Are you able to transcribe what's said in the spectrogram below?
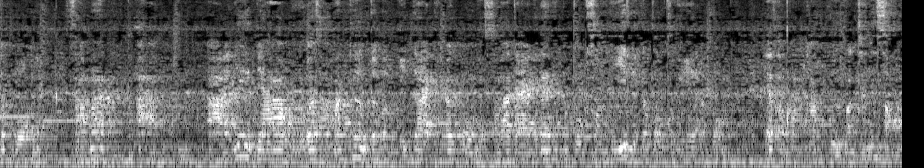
กระโปรงเนี่ยสามารถอ่าอ่ายืดยาวหรือว่าสามารถเพิ่มจำนวนปิดได้กระโปรงสามารถจ่ายได้กระโปรงทรงพีชหรือกระโปรงทรงเอครับผมและต่อมาครับคือฟังก์ชันที่สอง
